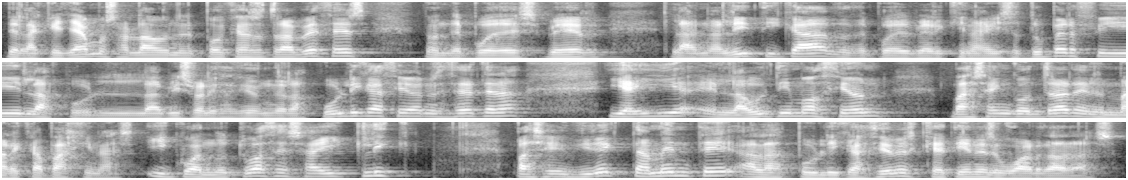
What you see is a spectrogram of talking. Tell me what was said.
de la que ya hemos hablado en el podcast otras veces, donde puedes ver la analítica, donde puedes ver quién ha visto tu perfil, la, la visualización de las publicaciones, etc. Y ahí en la última opción vas a encontrar el marcapáginas. Y cuando tú haces ahí clic, vas a ir directamente a las publicaciones que tienes guardadas.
